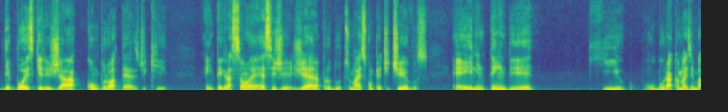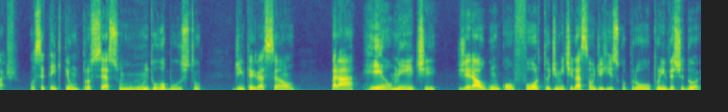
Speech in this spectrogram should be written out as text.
depois que ele já comprou a tese de que a integração ESG gera produtos mais competitivos, é ele entender que o buraco é mais embaixo. Você tem que ter um processo muito robusto de integração para realmente gerar algum conforto de mitigação de risco para o investidor.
